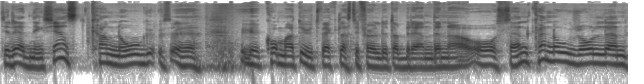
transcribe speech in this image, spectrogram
till räddningstjänst kan nog eh, komma att utvecklas till följd av bränderna och sen kan nog rollen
